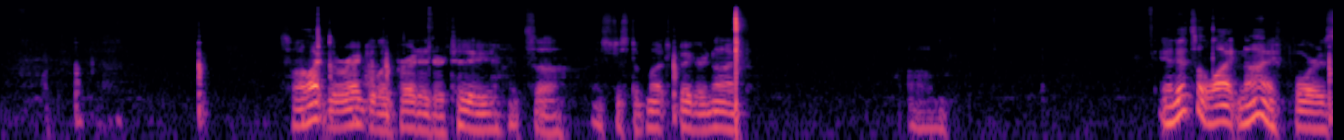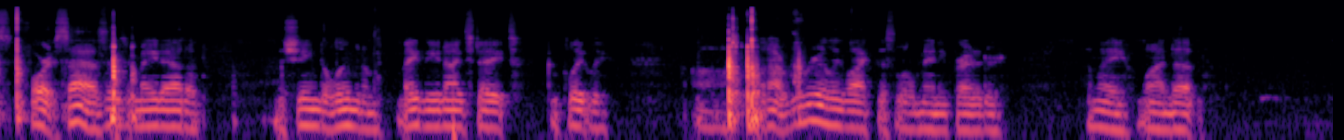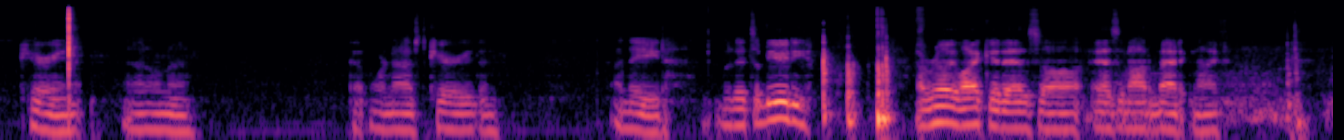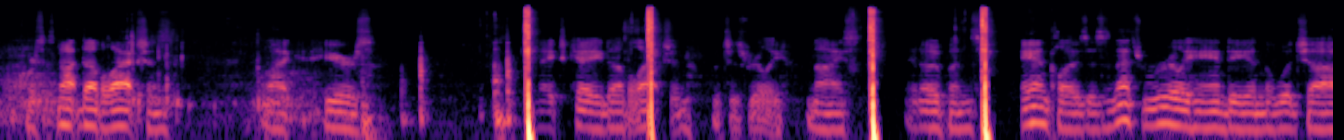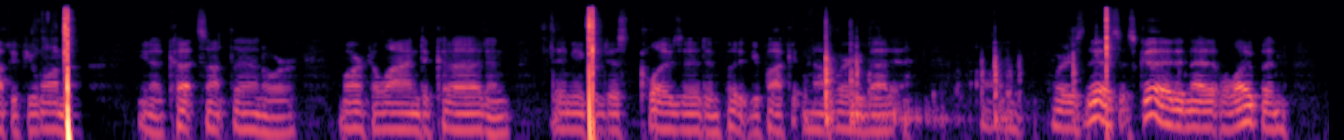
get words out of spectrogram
So I like the regular Predator too. It's a it's just a much bigger knife. And it's a light knife for its for its size. These are made out of machined aluminum, made in the United States completely. Uh, but I really like this little mini Predator. I may wind up carrying it. I don't know. Got more knives to carry than I need, but it's a beauty. I really like it as uh, as an automatic knife course, it's not double action like here's an HK double action, which is really nice. It opens and closes, and that's really handy in the wood shop if you want to, you know, cut something or mark a line to cut, and then you can just close it and put it in your pocket and not worry about it. Um, whereas this, it's good in that it will open,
